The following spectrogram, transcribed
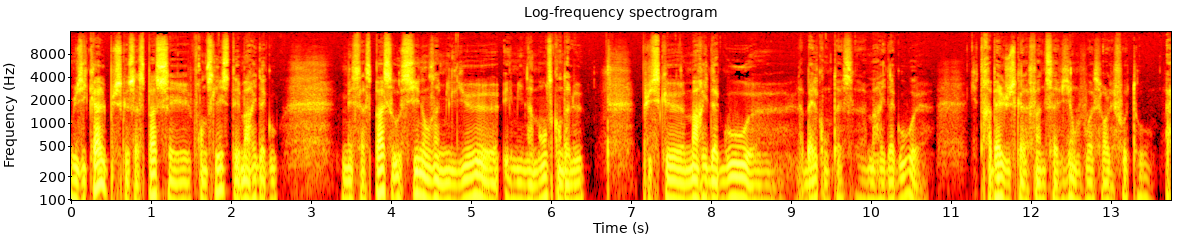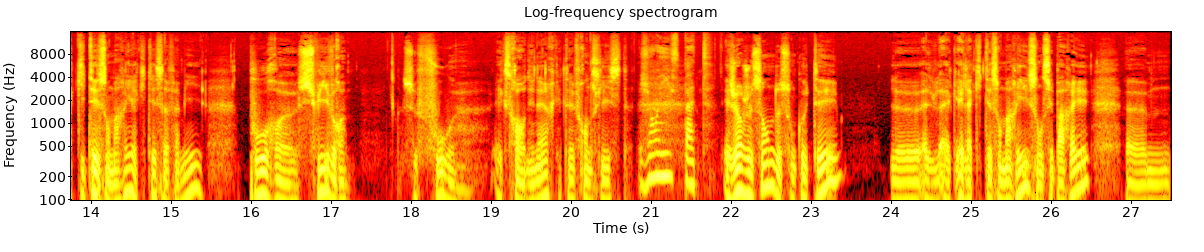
musical, puisque ça se passe chez Franz Liszt et Marie Dagou. Mais ça se passe aussi dans un milieu euh, éminemment scandaleux, puisque Marie Dagou, la belle comtesse Marie Dagou, qui est très belle jusqu'à la fin de sa vie, on le voit sur les photos, a quitté son mari, a quitté sa famille pour suivre ce fou extraordinaire qui était Franz Liszt. Jean-Yves Pat. Et Georges Sand, de son côté, elle, a quitté son mari, ils sont séparés euh,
